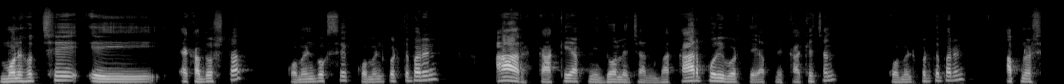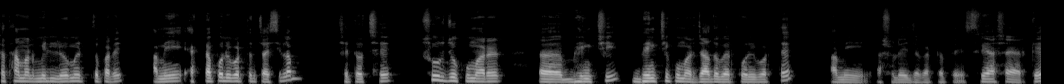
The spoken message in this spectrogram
মনে হচ্ছে এই একাদশটা কমেন্ট বক্সে কমেন্ট করতে পারেন। আর কাকে আপনি দলে চান বা কার পরিবর্তে আপনি কাকে চান কমেন্ট করতে পারেন। আপনার সাথে আমার মিললেও মিলতে পারে। আমি একটা পরিবর্তন চাইছিলাম, সেটা হচ্ছে সূর্য কুমারের ভেংচি ভেংচি কুমার যাদবের পরিবর্তে আমি আসলে এই জায়গাটাতে শ্রেয়াস আয়ারকে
